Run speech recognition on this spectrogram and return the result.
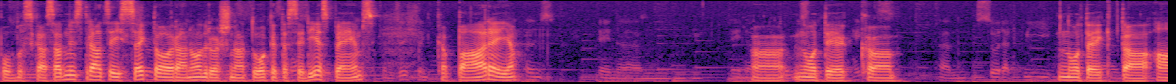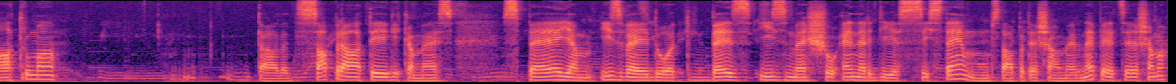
publiskās administrācijas sektorā nodrošināt to, ka tas ir iespējams, ka pāreja notiek noteiktā ātrumā, tātad saprātīgi, ka mēs spējam izveidot bez izmešu enerģijas sistēmu. Mums tā patiešām ir nepieciešama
